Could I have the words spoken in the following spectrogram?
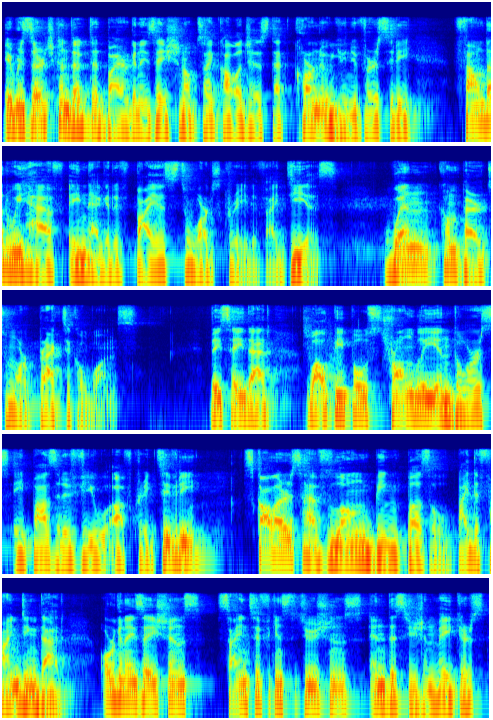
A research conducted by organizational psychologists at Cornell University found that we have a negative bias towards creative ideas when compared to more practical ones. They say that while people strongly endorse a positive view of creativity, scholars have long been puzzled by the finding that organizations, scientific institutions, and decision makers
